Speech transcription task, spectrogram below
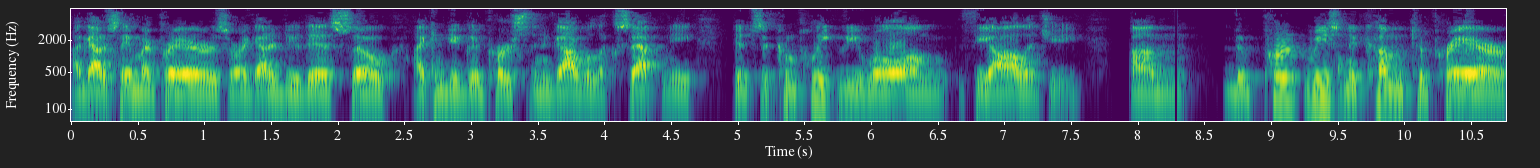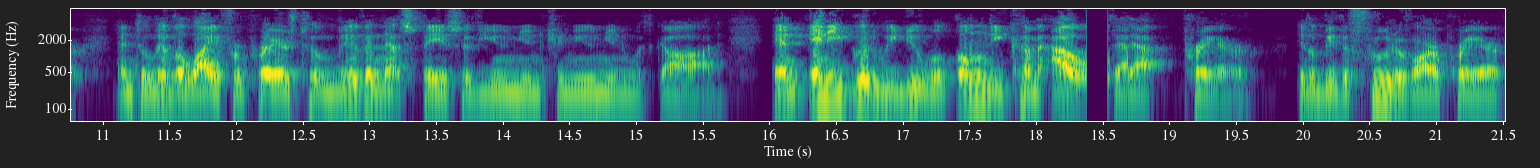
I got to say my prayers or I got to do this so I can be a good person and God will accept me. It's a completely wrong theology. Um, the per- reason to come to prayer and to live a life for prayer is to live in that space of union, communion with God. And any good we do will only come out that, prayer. It'll be the fruit of our prayer.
